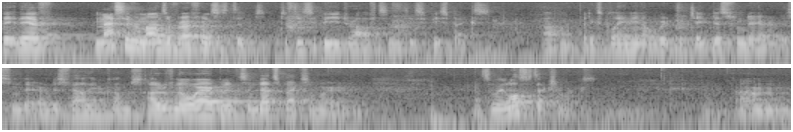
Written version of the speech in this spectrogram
they, they have massive amounts of references to, to TCP drafts and TCP specs. um, that explain, you know, we, we take this from there and this from there, and this value comes out of nowhere, but it's in that spec somewhere. That's the way loss detection works. Um,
